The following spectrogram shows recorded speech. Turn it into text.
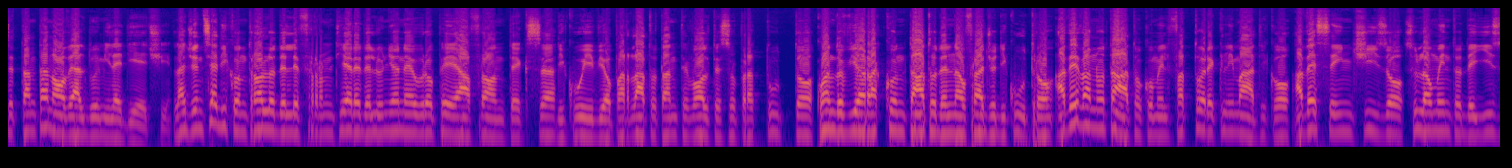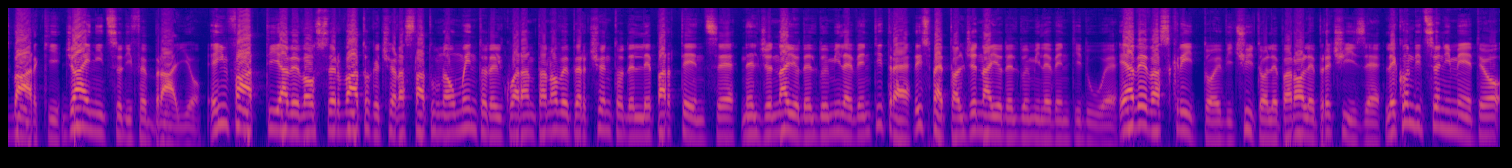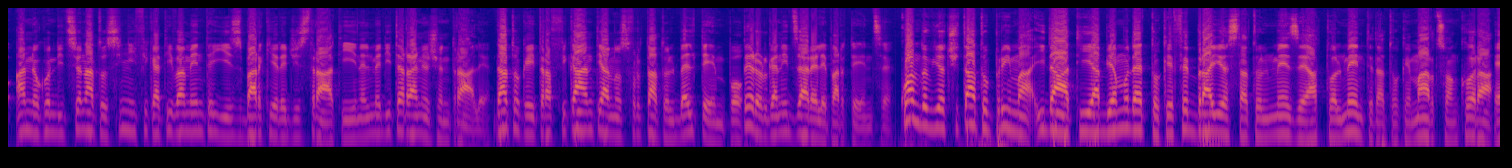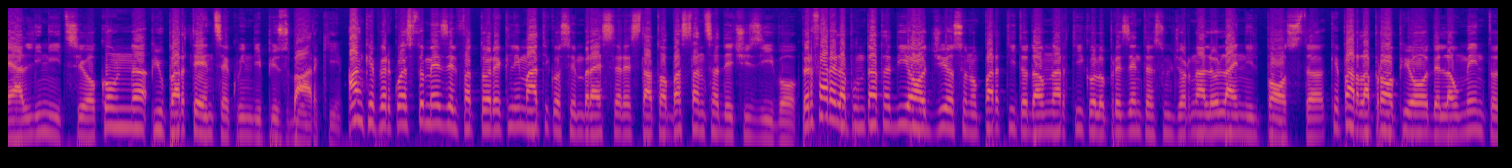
1979 al 2010. L'Agenzia di controllo delle frontiere dell'Unione Europea, Frontex, di cui vi ho parlato tante volte soprattutto quando vi ho raccontato del naufragio di Cutro, aveva notato come il fattore climatico avesse inciso sull'aumento degli sbarchi già a inizio di febbraio e infatti aveva osservato che c'era stato un aumento del 49% delle partenze nel gennaio del 2023 rispetto al gennaio del 2022 e aveva scritto, e vi cito le parole precise, le condizioni meteo hanno condizionato significativamente gli sbarchi registrati nel Mediterraneo centrale, dato che i trafficanti hanno sfruttato il bel tempo per organizzare le partenze. Quando vi ho citato prima i dati, abbiamo detto che febbraio è stato il mese attualmente, dato che marzo ancora è all'inizio, con più partenze e quindi più sbarchi. Anche per questo mese il fattore climatico sembra essere stato abbastanza decisivo. Per fare la puntata di oggi io sono partito da un articolo presente sul giornale online Il Post che parla proprio dell'aumento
